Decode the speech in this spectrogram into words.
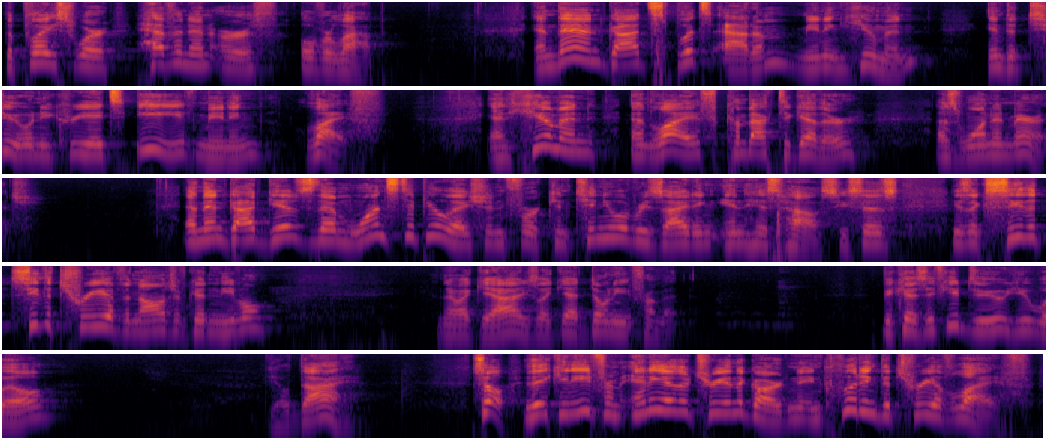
the place where heaven and earth overlap. And then God splits Adam, meaning human, into two, and he creates Eve, meaning life. And human and life come back together as one in marriage. And then God gives them one stipulation for continual residing in his house. He says, He's like, see the, see the tree of the knowledge of good and evil? And they're like, Yeah. He's like, Yeah, don't eat from it. Because if you do, you will, you'll die. So they can eat from any other tree in the garden, including the tree of life.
